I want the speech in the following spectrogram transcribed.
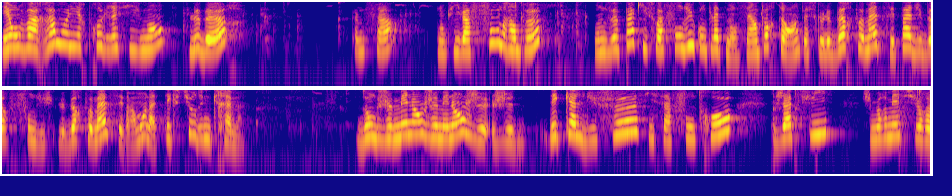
Et on va ramollir progressivement le beurre, comme ça. Donc il va fondre un peu. On ne veut pas qu'il soit fondu complètement. C'est important, hein, parce que le beurre pommade, c'est pas du beurre fondu. Le beurre pommade, c'est vraiment la texture d'une crème. Donc je mélange, je mélange, je, je décale du feu si ça fond trop. J'appuie, je me remets sur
